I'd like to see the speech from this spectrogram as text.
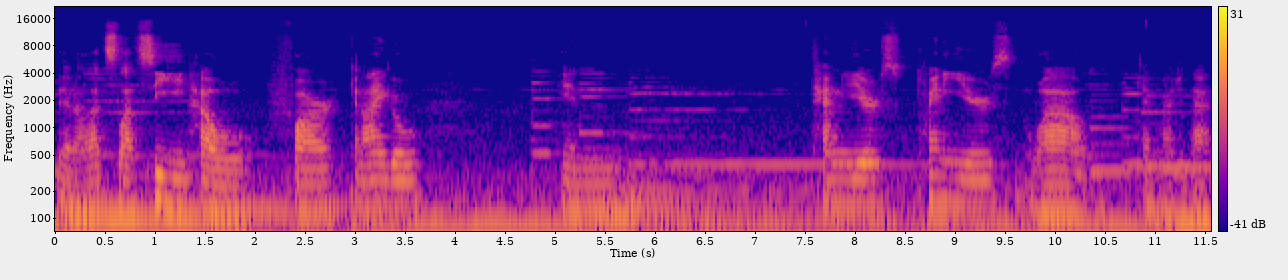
ya yeah, let's let's see how far can I go in 10 years, 20 years. Wow, can't imagine that.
